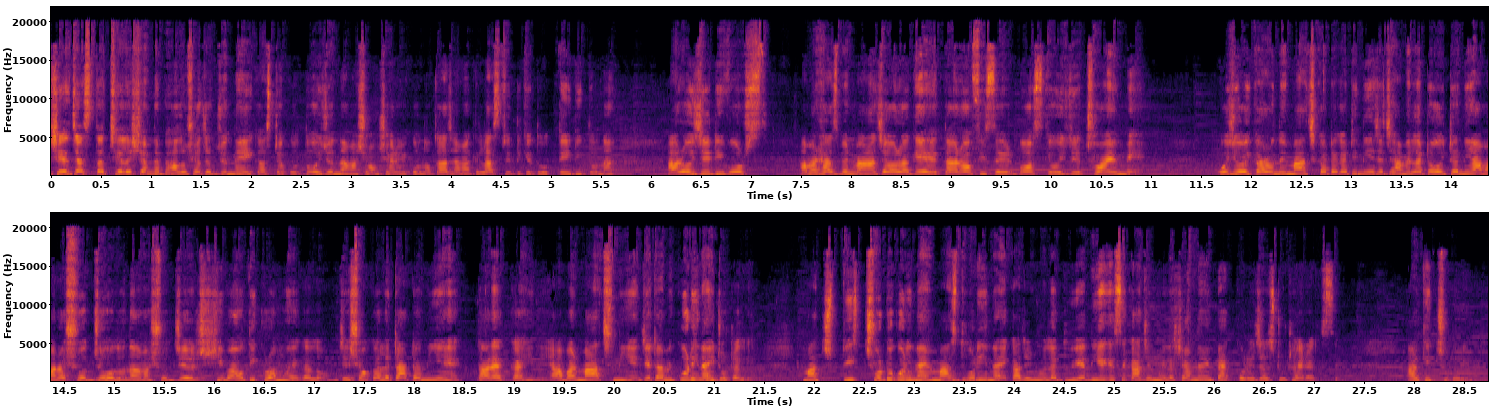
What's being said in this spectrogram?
সে জাস্ট তার ছেলের সামনে ভালো সাজার জন্য এই কাজটা করতো। ওই জন্য আমার সংসারের কোনো কাজ আমাকে লাস্টের দিকে ধরতেই দিত না। আর ওই যে ডিভোর্স আমার হাজবেন্ড মারা যাওয়ার আগে তার অফিসের বসকে ওই যে ছয় মে ওই যে ওই কারণে মাছ কাটাকাটি নিয়ে যে ঝামেলাটা, ওইটা নিয়ে আমার আর সহ্য হলো না। আমার সহ্যের সীমা অতিক্রম হয়ে গেল। যে সকালে টাটা নিয়ে তার এক কাহিনী, আবার মাছ নিয়ে, যেটা আমি করি নাই টোটালি মাছ পিস ছোট করি নাই, আমি মাছ ধরি নাই। কাজের মহিলা ধুয়ে দিয়ে গেছে, কাজের মহিলার সামনে আমি প্যাক করে জাস্ট উঠায় রাখছি। আর কিচ্ছু করি নাই।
